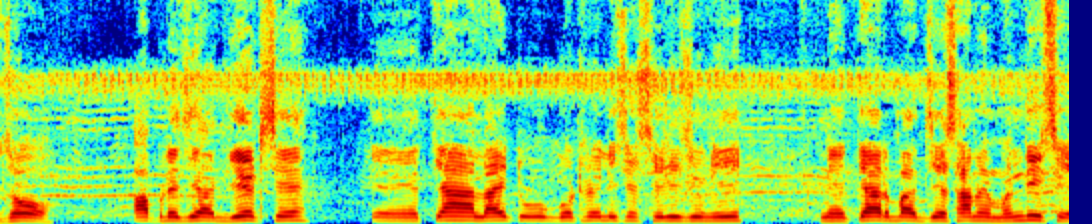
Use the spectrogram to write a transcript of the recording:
જો, આપણે જે આ ગેટ છે, એ ત્યાં લાઇટ ગોઠવેલી છે સિરીઝોની ને ત્યારબાદ જે સામે મંદિર છે,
